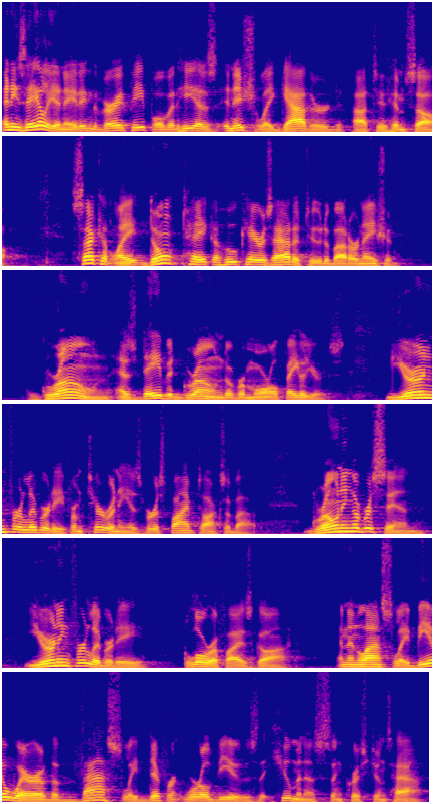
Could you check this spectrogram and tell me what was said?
and he's alienating the very people that he has initially gathered uh, to himself. Secondly, don't take a who cares attitude about our nation. Groan as David groaned over moral failures. Yearn for liberty from tyranny, as verse 5 talks about. Groaning over sin yearning for liberty glorifies God. And then lastly, be aware of the vastly different worldviews that humanists and Christians have.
